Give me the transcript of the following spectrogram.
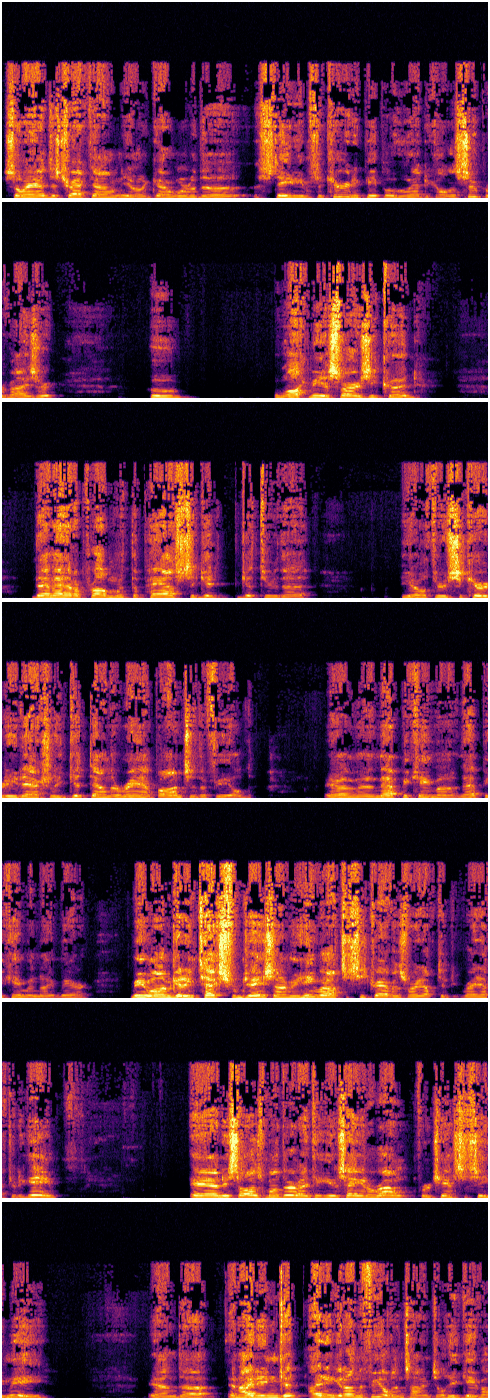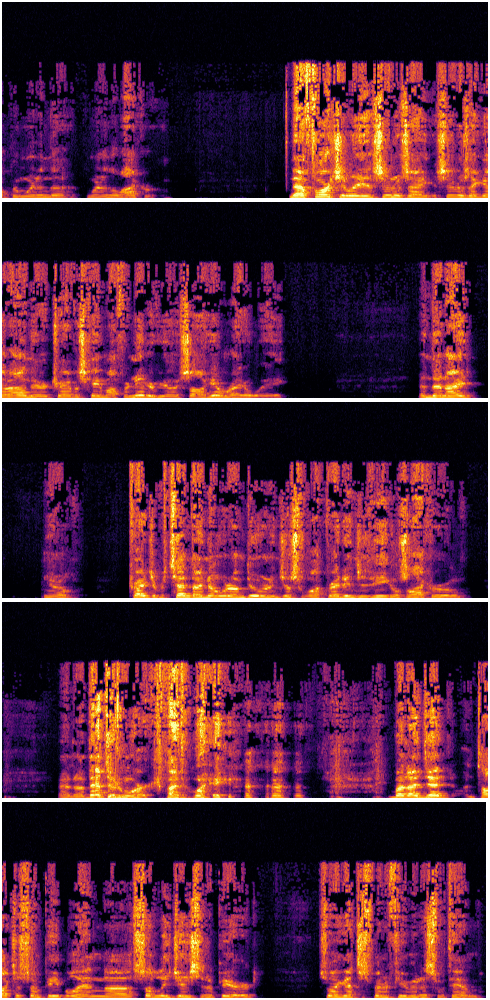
So I had to track down, you know, got one of the stadium security people who had to call a supervisor, who walked me as far as he could. Then I had a problem with the pass to get get through the, you know, through security to actually get down the ramp onto the field, and, and that became a that became a nightmare. Meanwhile, I'm getting texts from Jason. I mean, he went out to see Travis right up to right after the game, and he saw his mother, and I think he was hanging around for a chance to see me and uh, and I didn't get I didn't get on the field in time until he gave up and went in the went in the locker room. Now, fortunately, as soon as I as soon as I got on there, Travis came off an interview. I saw him right away, and then I, you know, tried to pretend I know what I'm doing and just walk right into the Eagles locker room, and uh, that didn't work, by the way. but I did talk to some people, and uh, suddenly Jason appeared, so I got to spend a few minutes with him.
